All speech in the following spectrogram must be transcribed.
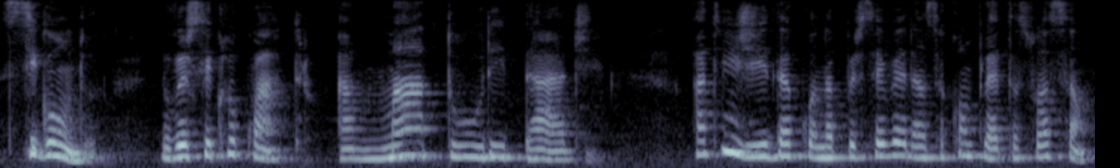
Segundo, no versículo 4, a maturidade atingida quando a perseverança completa a sua ação.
